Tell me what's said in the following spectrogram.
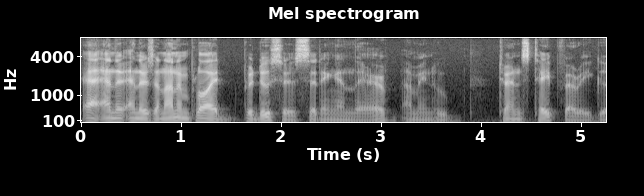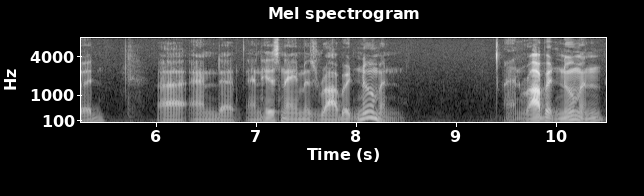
And, and there's an unemployed producer sitting in there, I mean, who turns tape very good. Uh, and, uh, and his name is Robert Newman. And Robert Newman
